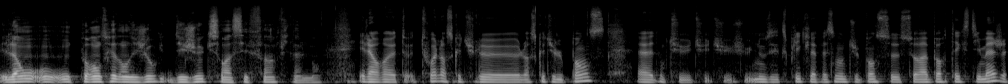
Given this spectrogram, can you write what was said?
Et là, on, on peut rentrer dans des jeux, des jeux qui sont assez fins finalement. Et alors, euh, toi, lorsque tu le, lorsque tu le penses, euh, donc tu, tu- tu nous expliques la façon dont tu penses ce, ce rapport texte-image.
